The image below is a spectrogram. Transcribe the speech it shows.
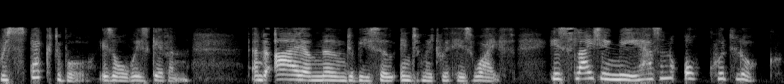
respectable, is always given, and I am known to be so intimate with his wife, his slighting me has an awkward look.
